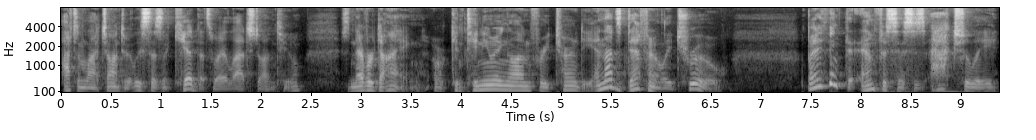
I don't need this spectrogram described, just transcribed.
often latch onto, at least as a kid, that's what I latched onto, is never dying or continuing on for eternity. And that's definitely true. But I think the emphasis is actually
